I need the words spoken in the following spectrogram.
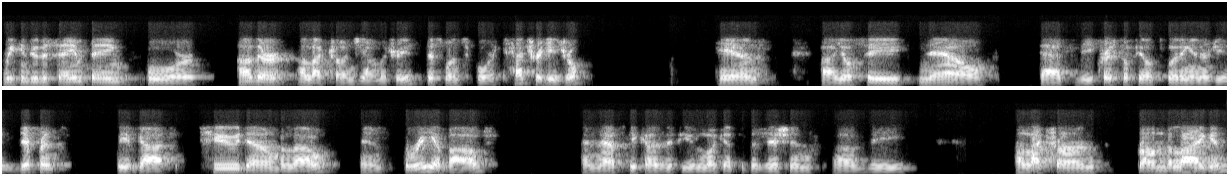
We can do the same thing for other electron geometries. This one's for tetrahedral. And uh, you'll see now that the crystal field splitting energy is different. We've got two down below and three above. And that's because if you look at the positions of the electrons from the ligand.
